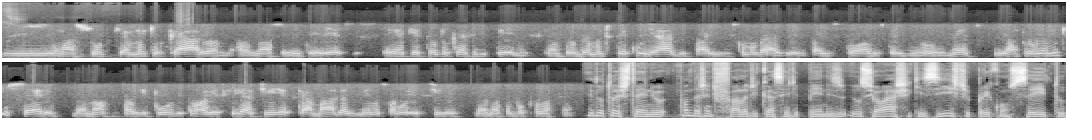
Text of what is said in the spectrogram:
E um assunto que é muito caro aos nossos interesses é a questão do câncer de pênis, que é um problema muito peculiar de países como o Brasil, de países pobres, países de desenvolvimento, e é um problema muito sério da nossa saúde pública, uma vez que ele atinge as camadas menos favorecidas da nossa população. E doutor Estênio, quando a gente fala de câncer de pênis, o senhor acha que existe preconceito,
